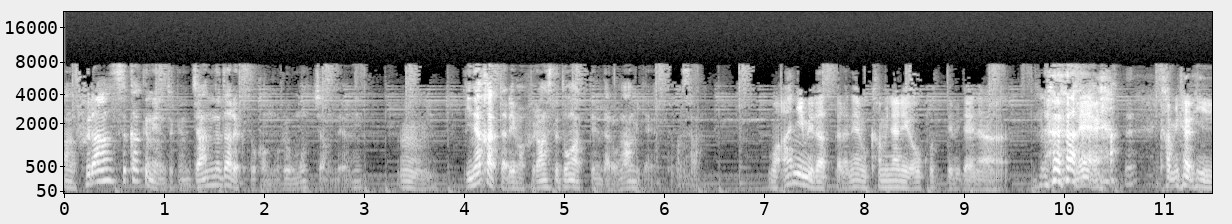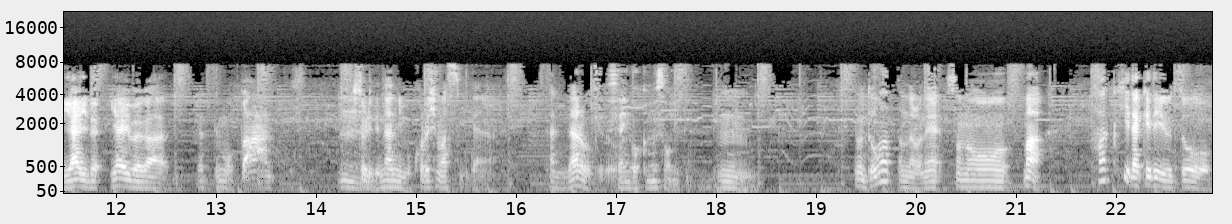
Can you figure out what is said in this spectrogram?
あの、フランス革命の時のジャンヌ・ダルクとかも俺思っちゃうんだよね。うん。いなかったら今フランスでどうなってんだろうな、みたいなとかさ。もうアニメだったらね、もう雷が起こってみたいな、ね、雷に刃刃がやってもうバーンってうん一人で何人も殺しますみたいな感じだろうけど。戦国無双みたいな。うん。でもどうなったんだろうね。その、まあ、白騎だけで言うと、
